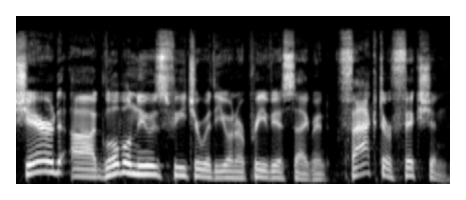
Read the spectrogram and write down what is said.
shared global news feature with you in our previous segment fact or fiction.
